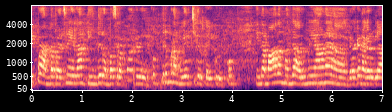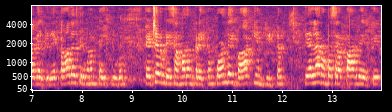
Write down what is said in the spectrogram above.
இப்போ அந்த பிரச்சனையெல்லாம் தீர்ந்து ரொம்ப சிறப்பாகவே இருக்கும். திருமண முயற்சிகள் கை கொடுக்கும். இந்த மாதம் வந்து அருமையான கிரக நகர்களாக இருக்குது. காதல் திருமணம் கைகூடும் பெற்றோருடைய சம்மதம் கிடைக்கும். குழந்தை பாக்கியம் கிட்டும். இதெல்லாம் ரொம்ப சிறப்பாகவே இருக்குது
